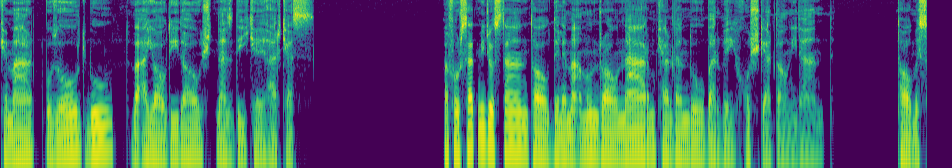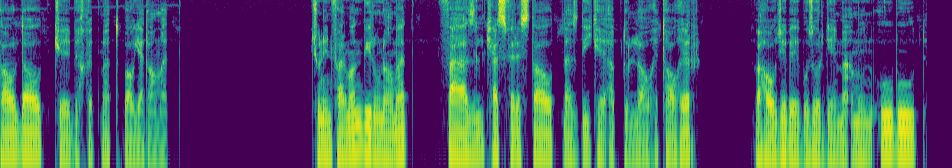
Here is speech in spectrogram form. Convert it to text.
که مرد بزرگ بود و ایادی داشت نزدیک هر کس. و فرصت می جستند تا دل مأمون را نرم کردند و بر وی خوش گردانیدند. تا مثال داد که بخدمت باید آمد. چون این فرمان بیرون آمد فضل کس فرستاد نزدیک عبد الله طاهر و حاجب بزرگ مأمون او بود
